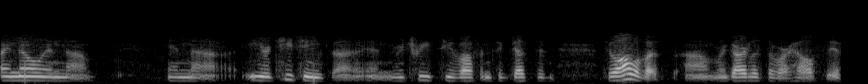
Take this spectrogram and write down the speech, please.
I, I know in um, in uh, your teachings uh, and retreats, you've often suggested to all of us, um, regardless of our health, if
